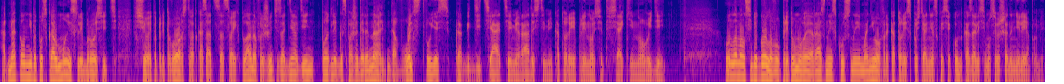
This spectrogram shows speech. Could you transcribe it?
Однако он не допускал мысли бросить все это притворство, отказаться от своих планов и жить за дня в день подле госпожи Дереналь, довольствуясь, как дитя, теми радостями, которые приносит всякий новый день. Он ломал себе голову, придумывая разные искусные маневры, которые спустя несколько секунд казались ему совершенно нелепыми.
